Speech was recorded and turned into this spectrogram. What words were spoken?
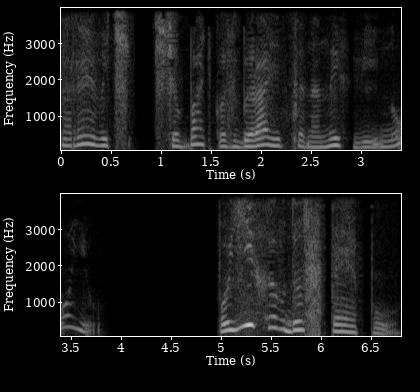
царевич, що батько збирається на них війною, поїхав до степу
